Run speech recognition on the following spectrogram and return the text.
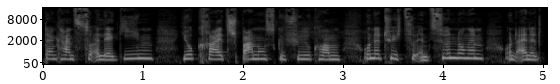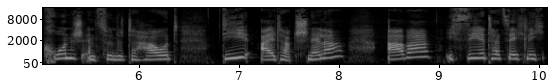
dann kann es zu Allergien, Juckreiz, Spannungsgefühl kommen und natürlich zu Entzündungen und eine chronisch entzündete Haut, die altert schneller. Aber ich sehe tatsächlich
